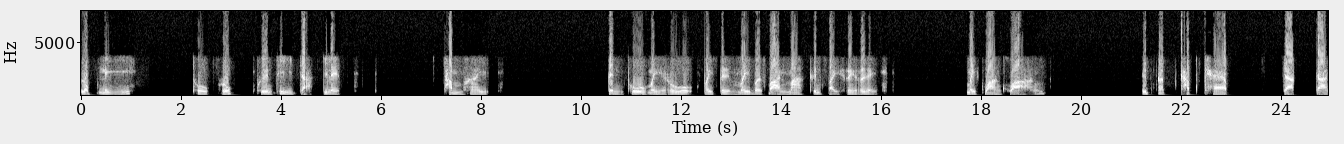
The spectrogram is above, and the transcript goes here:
หลบหนี ถูกรุกพื้นที่จากกิเลสทำให้ เป็นผู้ไม่รู้ ไม่ตื่นไม่เบิกบานมากขึ้นไปเรื่อยๆ ไม่กว้างขวางอึดอัดคับแคบ จากการ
